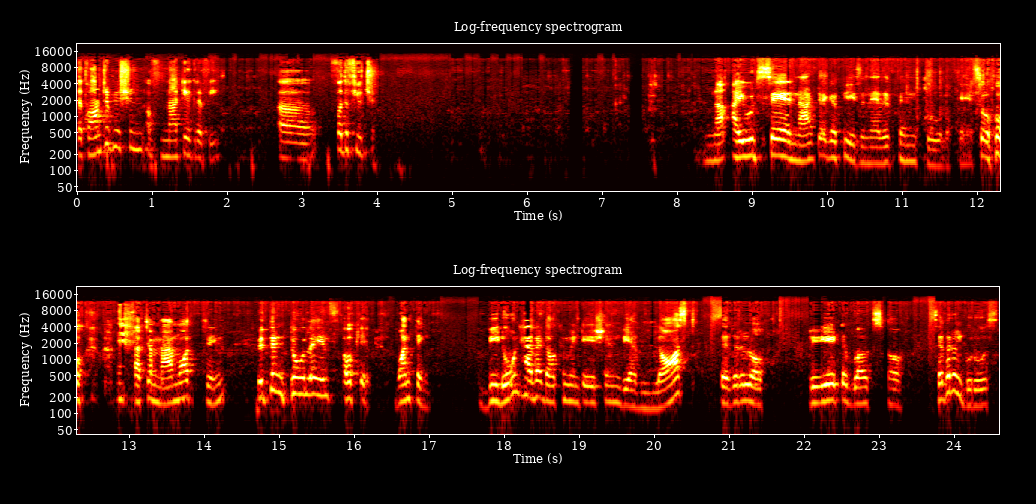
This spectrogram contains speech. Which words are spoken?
the contribution of Natyagraphy uh, for the future? I would say Natyagraphy is an elephant tool. Okay, so such a mammoth thing within two lines. Okay, one thing we don't have a documentation. We have lost several of creative works of several gurus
